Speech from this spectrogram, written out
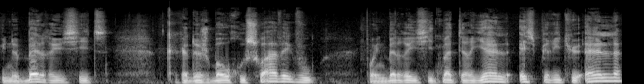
une belle réussite, qu'Akadosh Baruch soit avec vous pour une belle réussite matérielle et spirituelle.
